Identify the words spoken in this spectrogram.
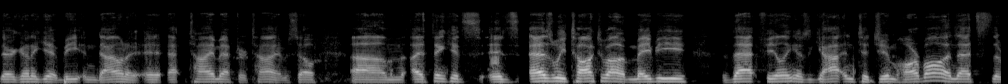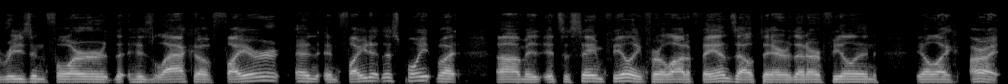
they're going to get beaten down at, at, time after time? So um, I think it's it's as we talked about, maybe that feeling has gotten to Jim Harbaugh, and that's the reason for the, his lack of fire and, and fight at this point. But um, it, it's the same feeling for a lot of fans out there that are feeling, you know, like, all right,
